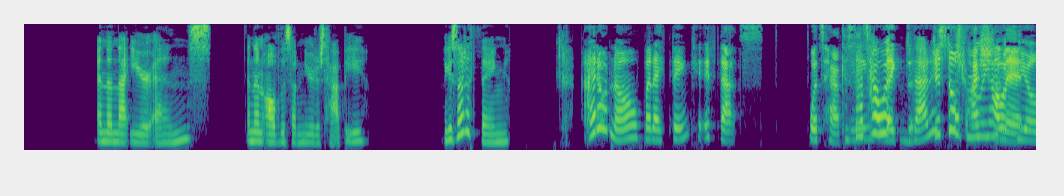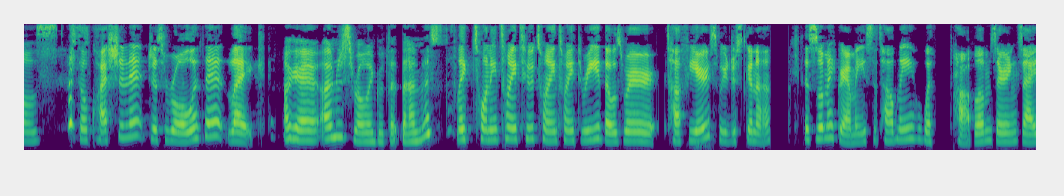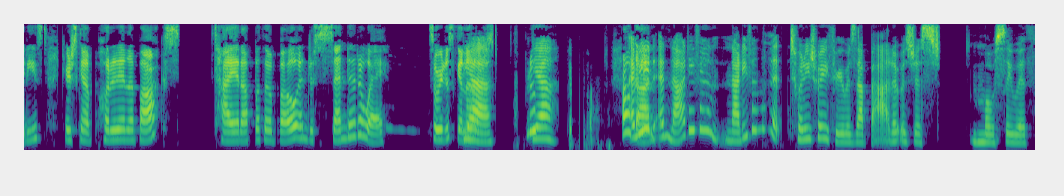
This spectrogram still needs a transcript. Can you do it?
and then that year ends, and then all of a sudden you're just happy? Like, is that a thing? i don't know but i think if that's what's happening Because that's how it. like that is just don't truly question how it, it feels. don't question it just roll with it like Okay, I'm just rolling with it then. like 2022 2023 those were tough years we're just gonna this is what my grandma used to tell me with problems or anxieties you're just gonna put it in a box tie it up with a bow and just send it away so we're just gonna Yeah. just, yeah. I mean, and not even not even that 2023 was that bad. It was just mostly with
